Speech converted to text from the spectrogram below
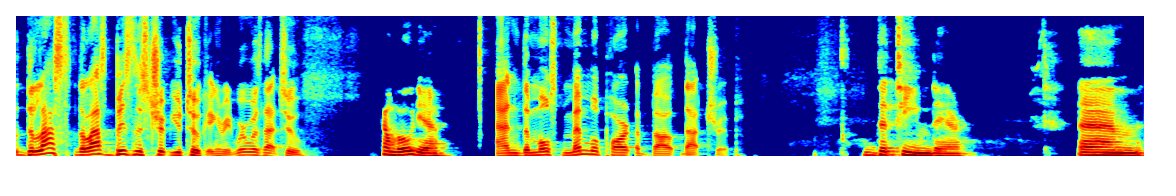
the last the last business trip you took, Ingrid, where was that to? Cambodia. And the most memorable part about that trip? The team there. Um,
